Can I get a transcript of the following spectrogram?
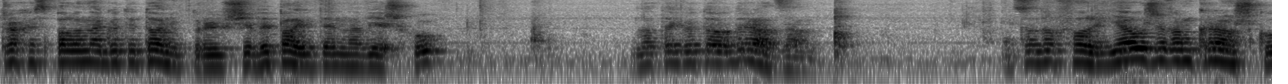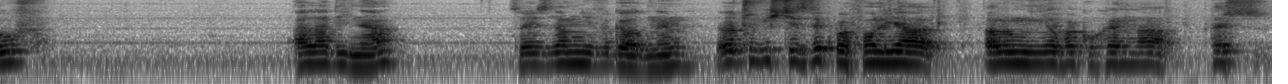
trochę spalonego tytoniu, który już się wypalił ten na wierzchu. Dlatego to odradzam. Co do folii, ja używam krążków Aladina, co jest dla mnie wygodnym. Oczywiście zwykła folia aluminiowa kuchenna też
